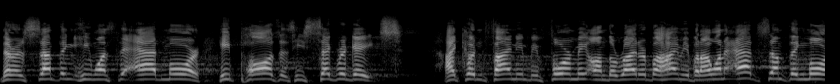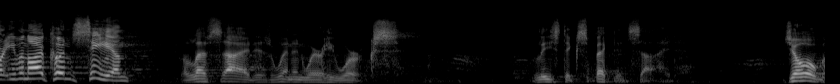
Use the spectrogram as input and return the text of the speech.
There is something he wants to add more. He pauses, he segregates. I couldn't find him before me, on the right or behind me, but I want to add something more. Even though I couldn't see him, the left side is when and where he works. Least expected side. Job,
